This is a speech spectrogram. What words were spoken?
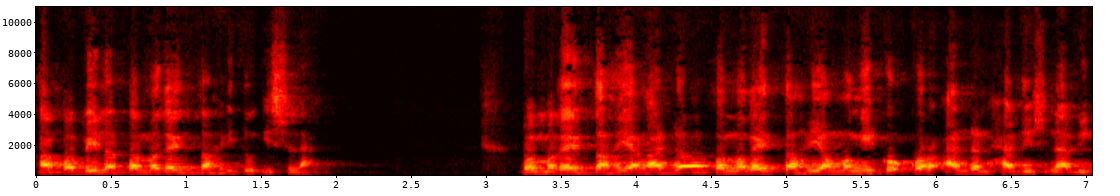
Apabila pemerintah itu Islam. Pemerintah yang ada, pemerintah yang mengikut Quran dan hadis Nabi.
